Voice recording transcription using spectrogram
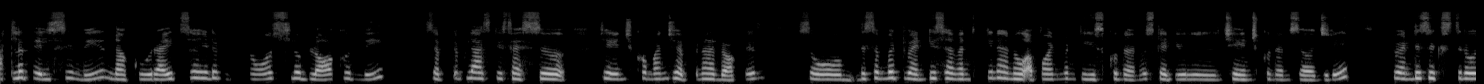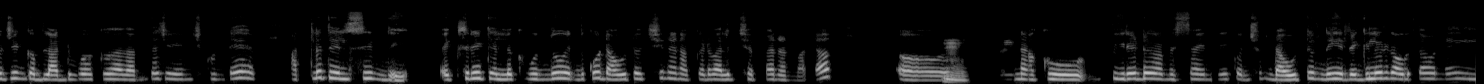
అట్లా తెలిసింది. నాకు రైట్ సైడ్ నోస్లో బ్లాక్ ఉంది. సెప్టిప్లాస్టిఫెస్ చేయించుకోమని చెప్పినారు డాక్టర్. సో డిసెంబర్ ట్వంటీ సెవెంత్కి నేను అపాయింట్మెంట్ తీసుకున్నాను స్కెడ్యూల్ చేయించుకున్నాను సర్జరీ. ట్వంటీ సిక్స్త్ రోజు ఇంకా బ్లడ్ వర్క్ అదంతా చేయించుకుంటే అట్లా తెలిసింది. ఎక్స్రేకి వెళ్ళక ముందు ఎందుకో డౌట్ వచ్చి నేను అక్కడ వాళ్ళకి చెప్పాను అనమాట. నాకు పీరియడ్ మిస్ అయింది కొంచెం డౌట్ ఉంది. ఇర్రెగ్యులర్గా అవుతా ఉన్నాయి ఈ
